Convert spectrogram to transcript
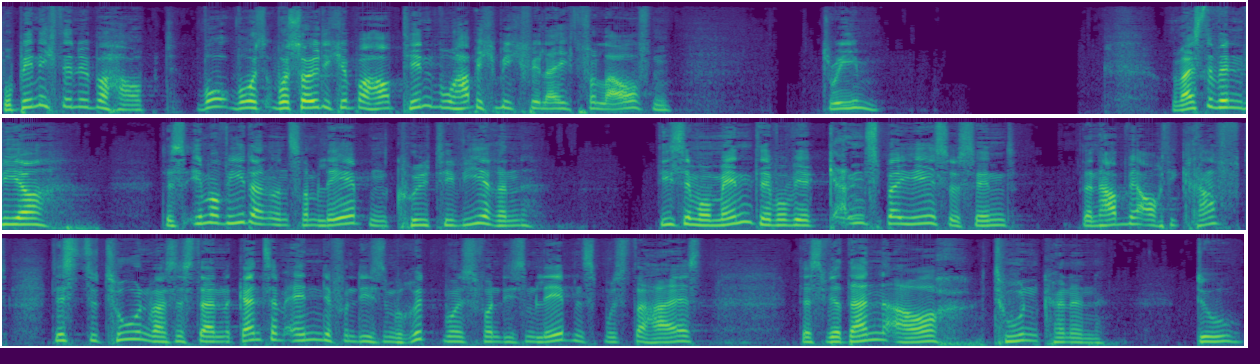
wo bin ich denn überhaupt? Wo, wo, wo sollte ich überhaupt hin? Wo habe ich mich vielleicht verlaufen? Dream. Und weißt du, wenn wir das immer wieder in unserem Leben kultivieren, diese Momente, wo wir ganz bei Jesus sind, dann haben wir auch die Kraft, das zu tun, was es dann ganz am Ende von diesem Rhythmus, von diesem Lebensmuster heißt, dass wir dann auch tun können. Du.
